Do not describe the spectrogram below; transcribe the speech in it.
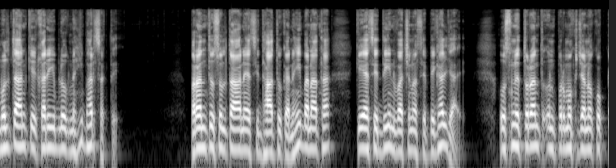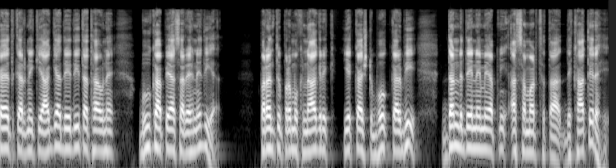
मुल्तान के गरीब लोग नहीं भर सकते। परंतु सुल्तान ऐसी धातु का नहीं बना था कि ऐसे दीन वचनों से पिघल जाए। उसने तुरंत उन प्रमुख जनों को कैद करने की आज्ञा दे दी तथा उन्हें भूखा प्यासा रहने दिया। परंतु प्रमुख नागरिक ये कष्ट भोग कर भी दंड देने में अपनी असमर्थता दिखाते रहे।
